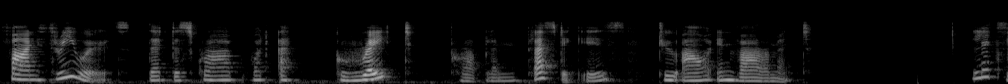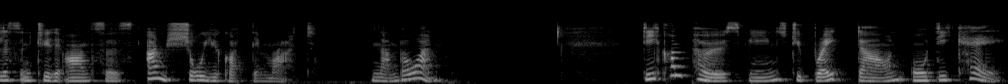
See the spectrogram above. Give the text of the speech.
Find three words that describe what a great problem plastic is to our environment. Let's listen to the answers. I'm sure you got them right. Number one. Decompose means to break down or decay,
